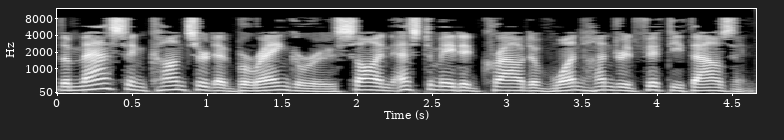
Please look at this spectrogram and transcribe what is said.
The Mass and concert at Barangaroo saw an estimated crowd of 150,000.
